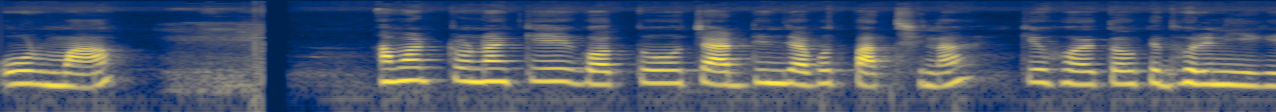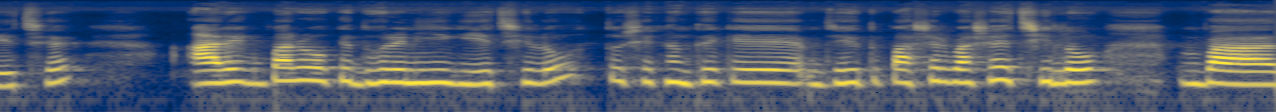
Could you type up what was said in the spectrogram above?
ওর মা। আমার টোনাকে গত চার দিন যাবৎ পাচ্ছি না। কেউ হয়তো ওকে ধরে নিয়ে গিয়েছে। আরেকবারও ওকে ধরে নিয়ে গিয়েছিল। তো সেখান থেকে যেহেতু পাশের বাসায় ছিল বা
